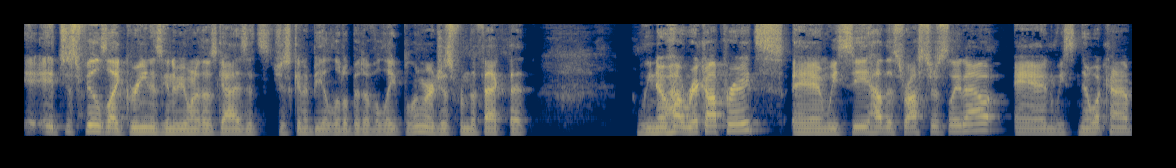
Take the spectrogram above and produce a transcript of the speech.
it just feels like Green is going to be one of those guys that's just going to be a little bit of a late bloomer just from the fact that we know how Rick operates and we see how this roster's laid out and we know what kind of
